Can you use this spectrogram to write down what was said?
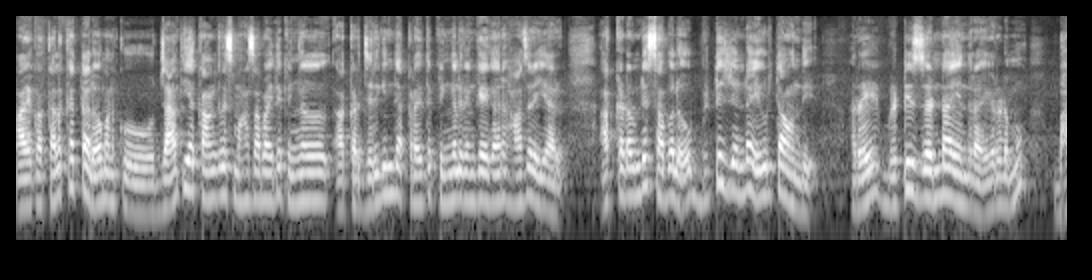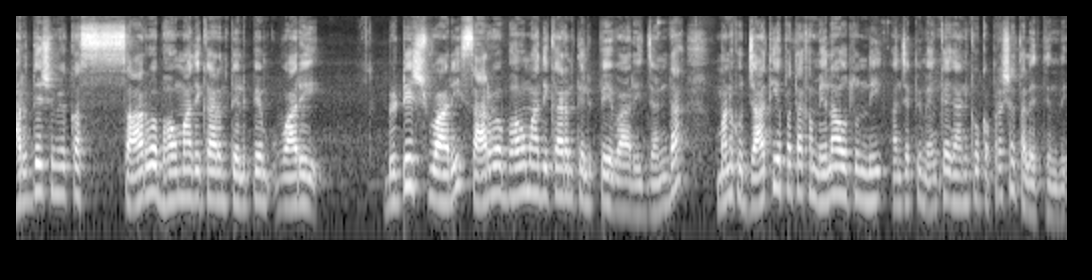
ఆ యొక్క కలకత్తాలో మనకు జాతీయ కాంగ్రెస్ మహాసభ అయితే పింగల్ అక్కడ జరిగింది. అక్కడైతే పింగళి వెంకయ్య గారు హాజరయ్యారు. అక్కడ ఉండే సభలో బ్రిటిష్ జెండా ఎగురుతూ ఉంది. అరే బ్రిటిష్ జెండా ఏంద్రా ఎగరడము? భారతదేశం యొక్క సార్వభౌమాధికారం తెలిపే వారి బ్రిటిష్ వారి సార్వభౌమాధికారం తెలిపే వారి జెండా మనకు జాతీయ పతాకం ఎలా అవుతుంది అని చెప్పి వెంకయ్య గారికి ఒక ప్రశ్న తలెత్తింది.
